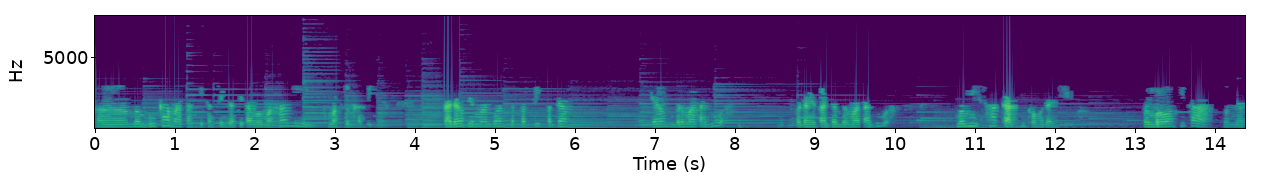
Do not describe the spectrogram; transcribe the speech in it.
eh, membuka mata kita sehingga kita memahami maksud hatinya. Kadang firman Tuhan seperti pedang yang bermata dua, pedang yang tajam bermata dua, memisahkan roh dan jiwa, membawa kita mener,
